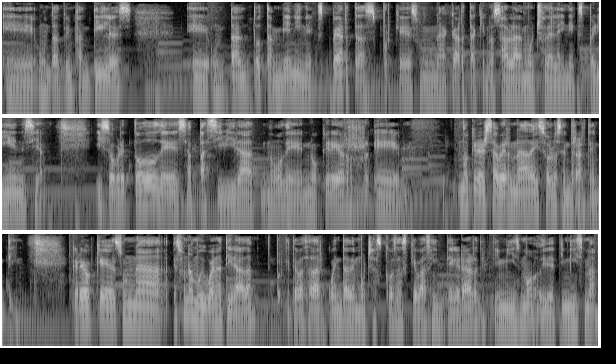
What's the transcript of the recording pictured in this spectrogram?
eh, un tanto infantiles, eh, un tanto también inexpertas, porque es una carta que nos habla mucho de la inexperiencia y sobre todo de esa pasividad, ¿no? De no querer no querer saber nada y solo centrarte en ti. Creo que es una, es una muy buena tirada porque te vas a dar cuenta de muchas cosas que vas a integrar de ti mismo y de ti misma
